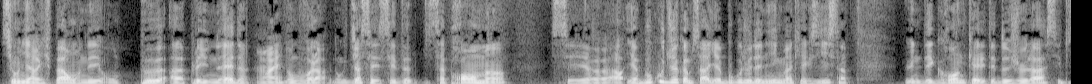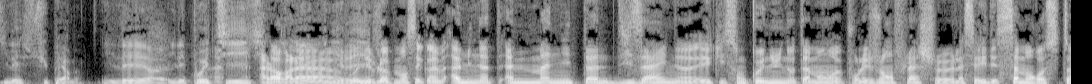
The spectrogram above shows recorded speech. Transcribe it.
si, on n'y arrive pas, on est on peut appeler une aide. Donc voilà. Donc déjà c'est c'est ça prend en main. C'est euh, il y a beaucoup de jeux comme ça, il y a beaucoup de jeux d'énigmes hein, qui existent. Une des grandes qualités de ce jeu-là, c'est qu'il est superbe. Il est, euh, il est poétique. Alors, à la, au développement, c'est quand même Amanitan Design euh, et qui sont connus notamment euh, pour les jeux en Flash, la série des Samorost.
